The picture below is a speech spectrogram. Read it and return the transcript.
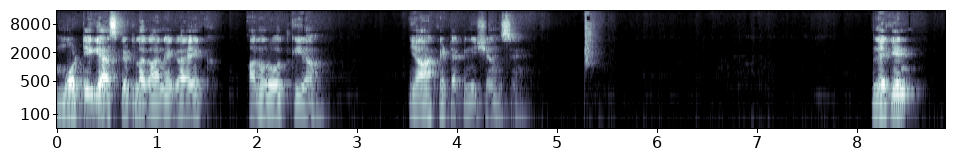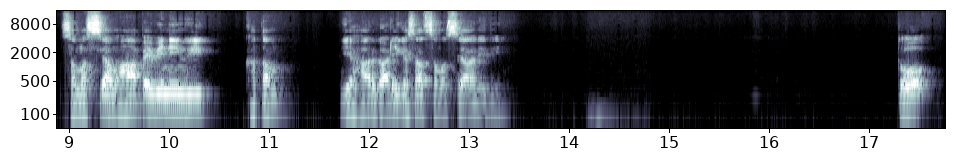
मोटी गैस्केट लगाने का एक अनुरोध किया, यहाँ के टेक्नीशियन से। लेकिन समस्या वहाँ पे भी नहीं हुई, ख़त्म। ये हर गाड़ी के साथ समस्या आ रही थी। तो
